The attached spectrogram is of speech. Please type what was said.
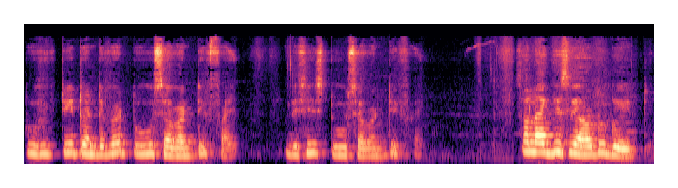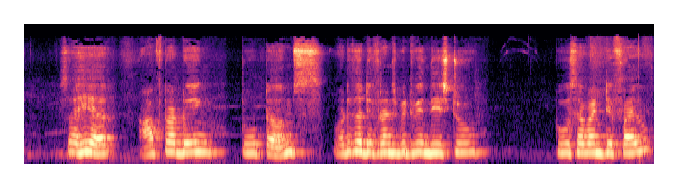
250 25 275 this is 275 so like this we have to do it. So here after doing two terms what is the difference between these two? 275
